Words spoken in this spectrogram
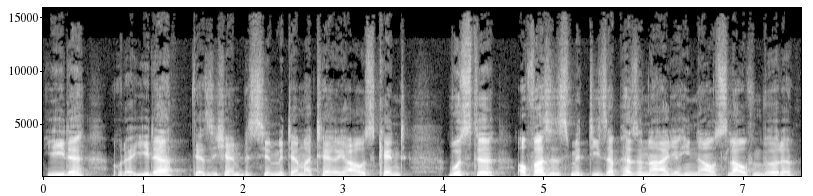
Jede oder jeder, der sich ein bisschen mit der Materie auskennt, wusste, auf was es mit dieser Personalie hinauslaufen würde.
